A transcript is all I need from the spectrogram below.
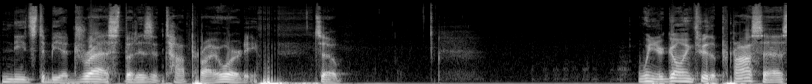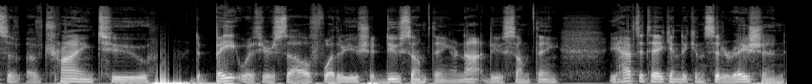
needs to be addressed but isn't top priority. So when you're going through the process of, of trying to debate with yourself whether you should do something or not do something, you have to take into consideration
